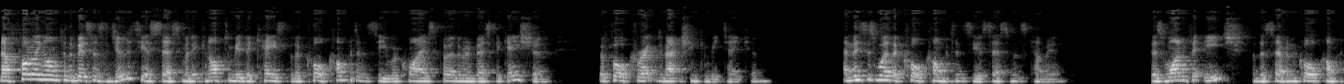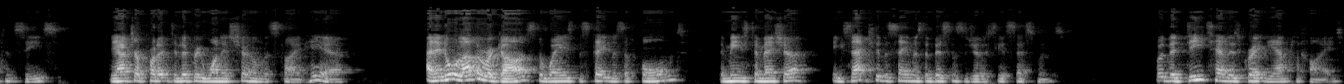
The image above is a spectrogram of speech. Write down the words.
Now, following on from the business agility assessment, it can often be the case that a core competency requires further investigation before corrective action can be taken. And this is where the core competency assessments come in. There's one for each of the seven core competencies. The Agile product delivery one is shown on the slide here. And in all other regards, the ways the statements are formed, the means to measure, exactly the same as the business agility assessment but the detail is greatly amplified.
